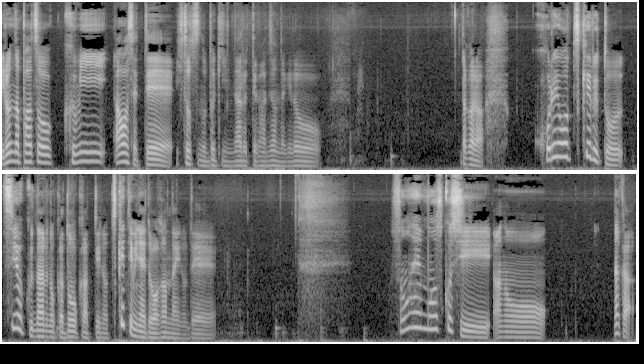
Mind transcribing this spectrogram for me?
いろんなパーツを組み合わせて一つの武器になるって感じなんだけど、だから、これをつけると強くなるのかどうかっていうのをつけてみないとわかんないので、その辺もう少し、あのー、なんか、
